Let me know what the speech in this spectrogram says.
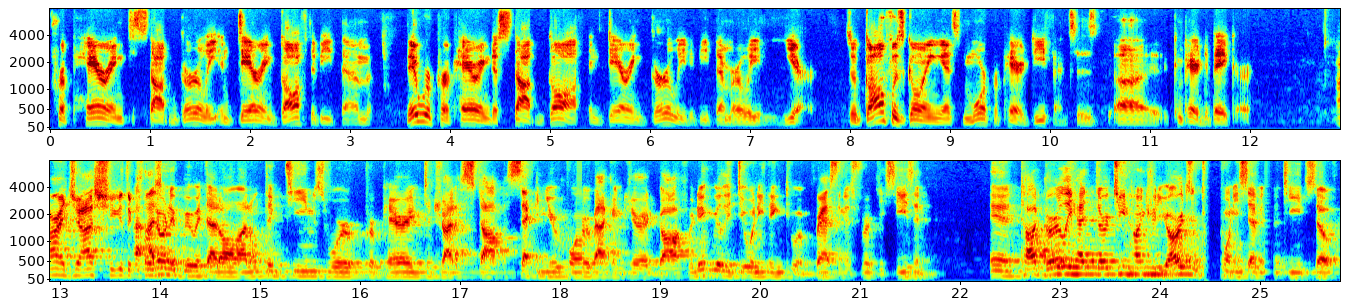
preparing to stop Gurley and daring Goff to beat them. They were preparing to stop Goff and daring Gurley to beat them early in the year. So Goff was going against more prepared defenses uh, compared to Baker. All right, Josh, you get the. Closer. I don't agree with that at all. I don't think teams were preparing to try to stop a second-year quarterback in Jared Goff. We didn't really do anything to impress in his rookie season. And Todd Gurley had 1,300 yards in 2017. So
